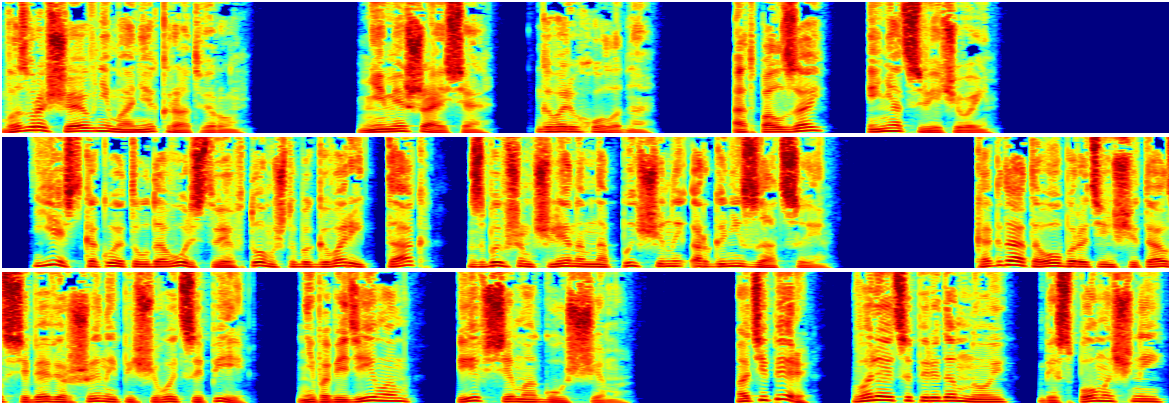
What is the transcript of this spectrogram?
возвращаю внимание к Ратверу. «Не мешайся», — говорю холодно. «Отползай и не отсвечивай». Есть какое-то удовольствие в том, чтобы говорить так с бывшим членом напыщенной организации. Когда-то оборотень считал себя вершиной пищевой цепи, непобедимым и всемогущим. А теперь валяется передо мной, беспомощный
